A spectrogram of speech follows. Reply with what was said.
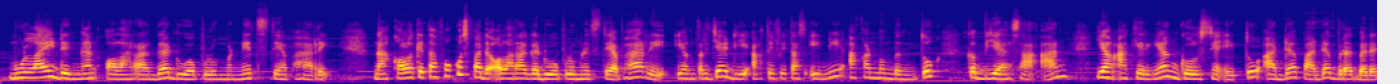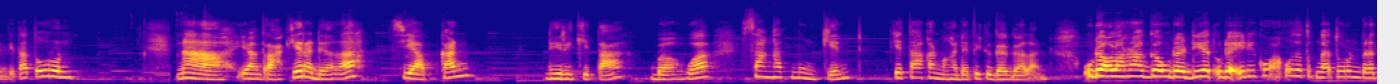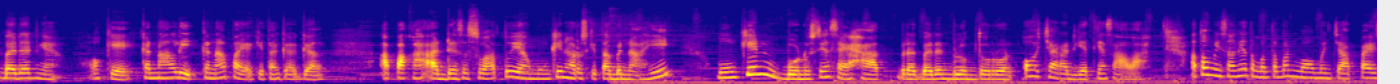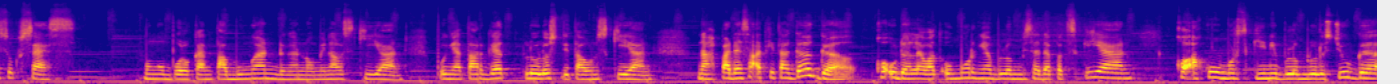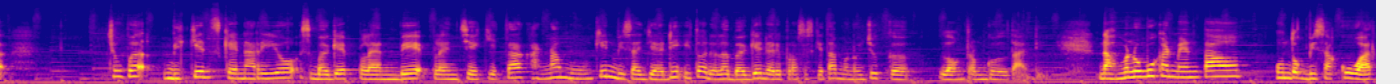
Mulai dengan olahraga 20 menit setiap hari. Nah, kalau kita fokus pada olahraga 20 menit setiap hari, yang terjadi aktivitas ini akan membentuk kebiasaan yang akhirnya goalsnya itu ada pada berat badan kita turun. Nah, yang terakhir adalah siapkan diri kita bahwa sangat mungkin kita akan menghadapi kegagalan. Udah olahraga, udah diet, udah ini kok aku tetap nggak turun berat badannya. Oke, kenali kenapa ya kita gagal. Apakah ada sesuatu yang mungkin harus kita benahi? Mungkin bonusnya sehat, berat badan belum turun. Oh, cara dietnya salah. Atau misalnya teman-teman mau mencapai sukses, mengumpulkan tabungan dengan nominal sekian, punya target lulus di tahun sekian. Nah, pada saat kita gagal, kok udah lewat umurnya belum bisa dapat sekian, kok aku umur segini belum lulus juga. Coba bikin skenario sebagai plan B, plan C kita karena mungkin bisa jadi itu adalah bagian dari proses kita menuju ke long term goal tadi. Nah, menumbuhkan mental untuk bisa kuat,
